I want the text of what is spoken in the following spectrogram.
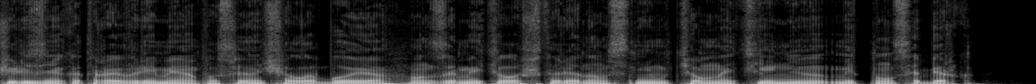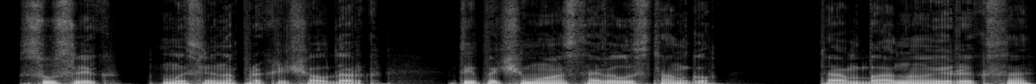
Через некоторое время после начала боя он заметил, что рядом с ним темной тенью метнулся Берг. «Суслик!» — мысленно прокричал Дарк. «Ты почему оставил Истангу?» «Там Бану и Рыкса»,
